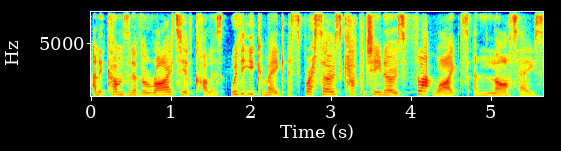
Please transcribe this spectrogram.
and it comes in a variety of colours. With it, you can make espressos, cappuccinos, flat whites, and lattes.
